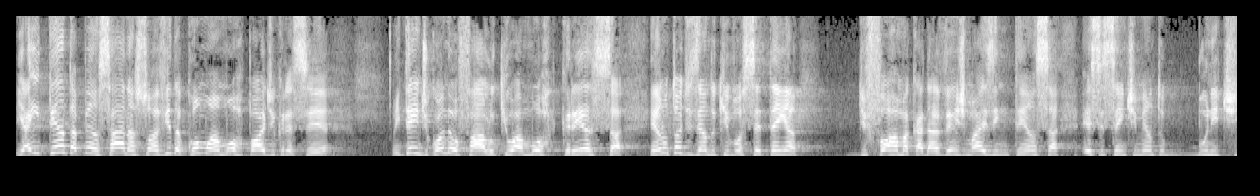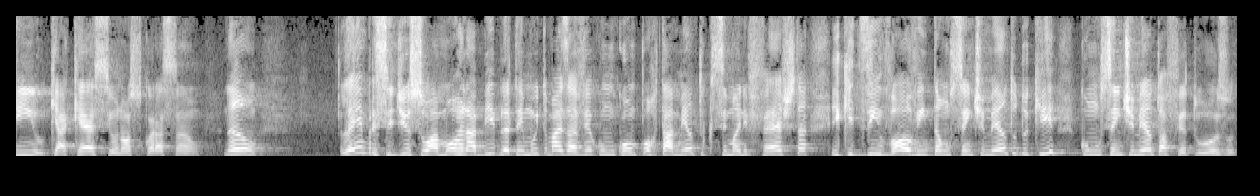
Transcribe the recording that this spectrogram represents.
E aí tenta pensar na sua vida como o amor pode crescer. Entende? Quando eu falo que o amor cresça, eu não estou dizendo que você tenha de forma cada vez mais intensa esse sentimento bonitinho que aquece o nosso coração. Não. Lembre-se disso, o amor na Bíblia tem muito mais a ver com um comportamento que se manifesta e que desenvolve então um sentimento do que com um sentimento afetuoso.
